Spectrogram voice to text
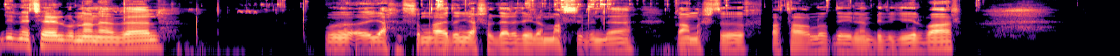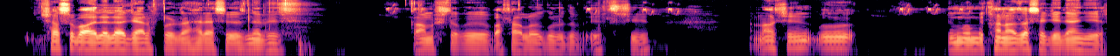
Bir neçə il bundan əvvəl bu ya Sumqaydın Yaşıldərə deyilən massivində qamışlıq, bataqlıq deyilən bir yer var. Kasıb ailələr gəlib burada hərəsi özünə bir qamışlığı, bataqlığı qurudub ev tikib. Lakin bu ümumi kanalizasiya gedən yer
